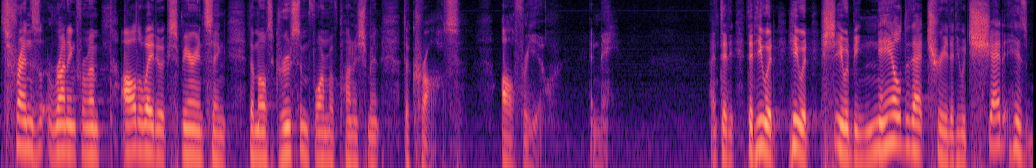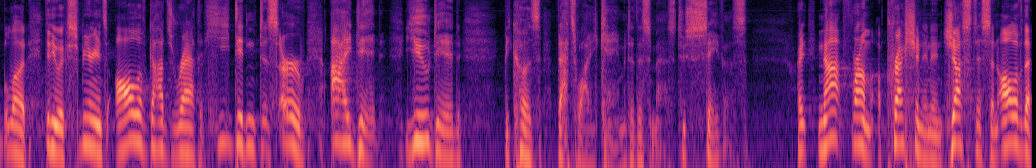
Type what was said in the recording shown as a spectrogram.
his friends running from him, all the way to experiencing the most gruesome form of punishment, the cross, all for you and me. That, he, that he, would, he, would, he would be nailed to that tree, that he would shed his blood, that he would experience all of God's wrath that he didn't deserve. I did, you did because that's why he came into this mess to save us. Right? Not from oppression and injustice and all of the,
